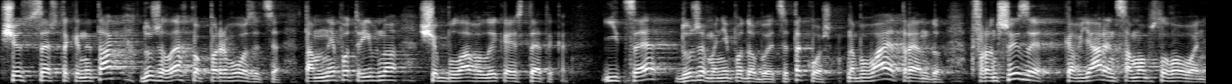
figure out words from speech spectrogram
щось все ж таки не так, дуже легко перевозиться. Там не потрібно, щоб була велика естетика. І це дуже мені подобається. Також набуває тренду франшизи кав'ярень самообслуговування.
